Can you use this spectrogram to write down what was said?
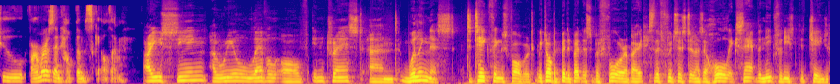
to farmers and help them scale them. Are you seeing a real level of interest and willingness to take things forward. We talked a bit about this before about the food system as a whole, accept the need for these changes.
